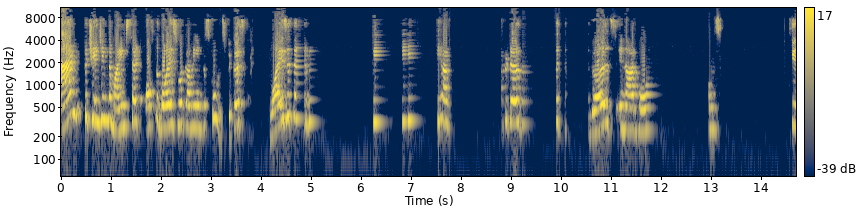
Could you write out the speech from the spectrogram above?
and to changing the mindset of the boys who are coming into schools. Because why is it that we have to tell the girls in our homes कि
